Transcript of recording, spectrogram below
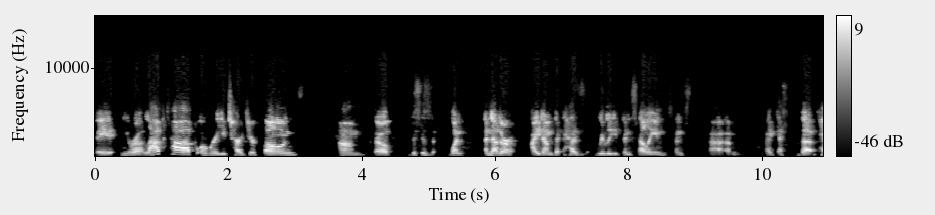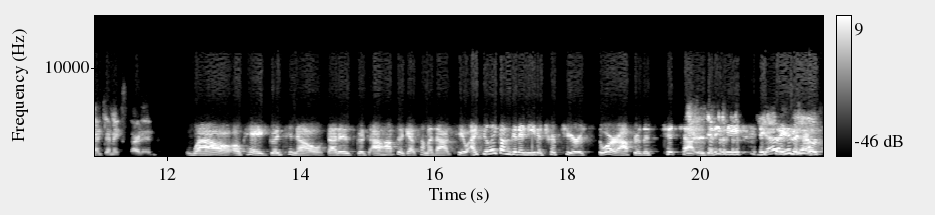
say, near a laptop or where you charge your phones. Um, so, this is one another item that has really been selling since um, I guess the pandemic started. Wow. Okay. Good to know. That is good. I'll have to get some of that too. I feel like I'm going to need a trip to your store after this chit chat. You're getting me yes, excited yes, about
